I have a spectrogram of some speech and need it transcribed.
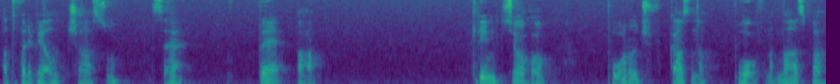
Адвербіал часу це ТА. Крім цього, поруч вказана повна назва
